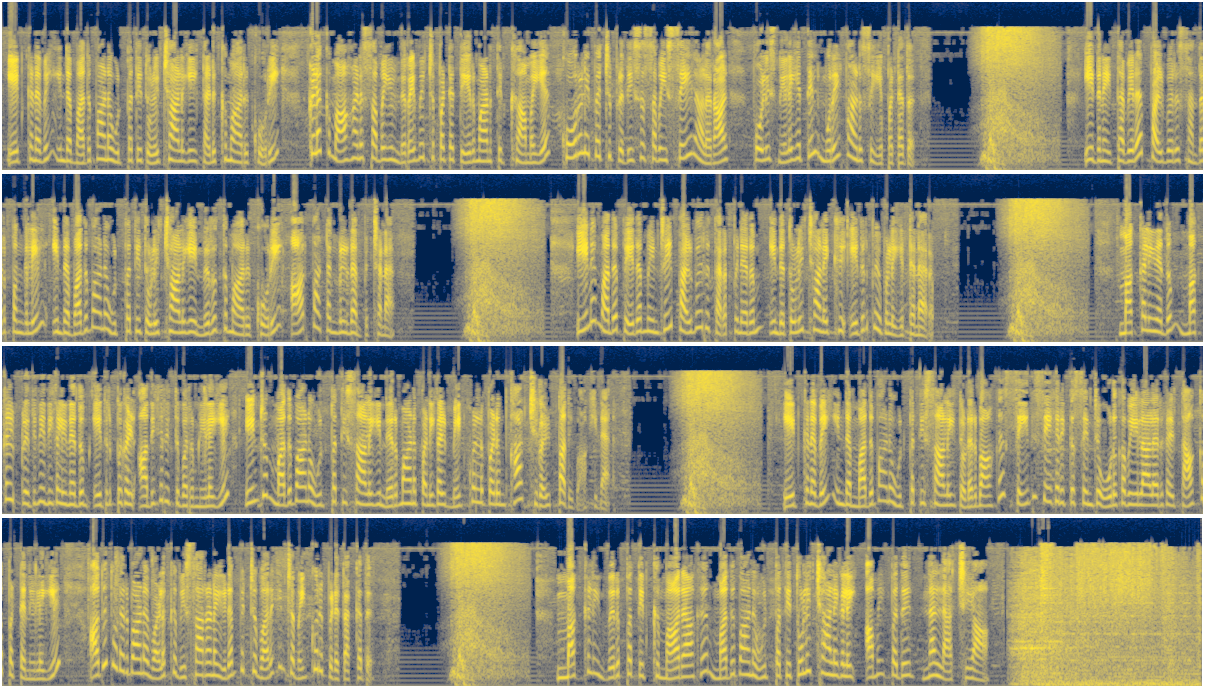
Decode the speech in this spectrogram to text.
ஏற்கனவே இந்த மதுபான உற்பத்தி தொழிற்சாலையை தடுக்குமாறு கோரி கிழக்கு மாகாண சபையில் நிறைவேற்றப்பட்ட தீர்மானத்திற்கு அமைய கோரளைப்பற்று பிரதேச சபை செயலாளரால் போலீஸ் நிலையத்தில் முறைப்பாடு செய்யப்பட்டது. இதனை தவிர பல்வேறு சந்தர்ப்பங்களில் இந்த மதுபான உற்பத்தி தொழிற்சாலையை நிறுத்துமாறு கோரி ஆர்ப்பாட்டங்கள் இடம்பெற்றன. இன மத பேதமின்றி பல்வேறு தரப்பினரும் இந்த தொழிற்சாலைக்கு எதிர்ப்பு வெளியிட்டனர். மக்களினதும் மக்கள் பிரதிநிதிகளினதும் எதிர்ப்புகள் அதிகரித்து வரும் நிலையில் இன்றும் மதுபான உற்பத்தி சாலையின் நிர்மாணப் பணிகள் மேற்கொள்ளப்படும் காட்சிகள் பதிவாகின. ஏற்கனவே இந்த மதுபான உற்பத்தி சாலை தொடர்பாக செய்தி சேகரிக்க சென்ற ஊடகவியலாளர்கள் தாக்கப்பட்ட நிலையில் அது தொடர்பான வழக்கு விசாரணை இடம்பெற்று வருகின்றமை குறிப்பிடத்தக்கது. மக்களின் விருப்பத்திற்கு மாறாக மதுபான உற்பத்தி தொழிற்சாலைகளை அமைப்பது நல்லாட்சியா?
